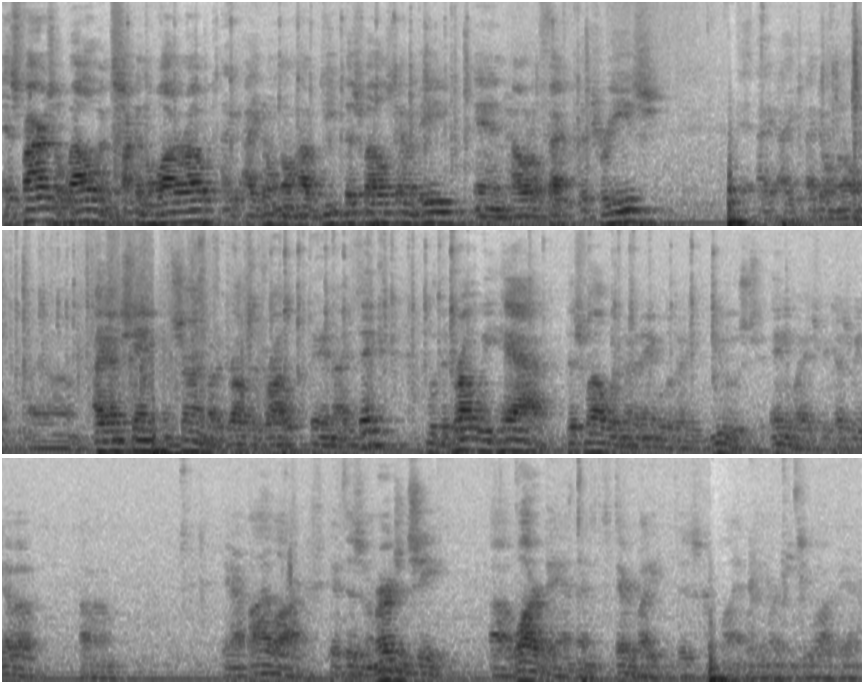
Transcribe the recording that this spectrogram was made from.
As far as a well and sucking the water out, I, I don't know how deep this well's gonna be and how it'll affect the trees. I, I, I don't know. I, um, I understand your concern, but a drought's a drought. And I think with the drought we had, this well wouldn't have been able to be used anyways, because we have a, um, in our bylaw, if there's an emergency, uh, water ban, then everybody is compliant with the emergency water ban.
